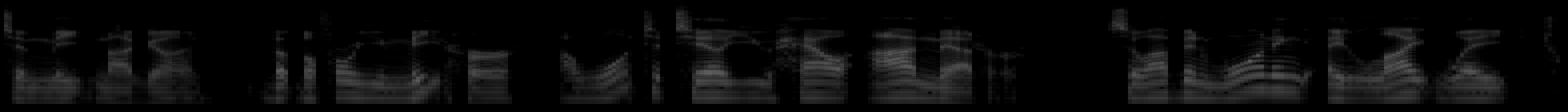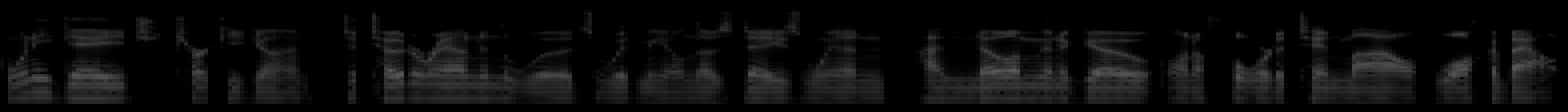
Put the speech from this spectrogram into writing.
to meet my gun. But before you meet her, I want to tell you how I met her. So I've been wanting a lightweight 20 gauge turkey gun to tote around in the woods with me on those days when I know I'm going to go on a 4 to 10 mile walkabout.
